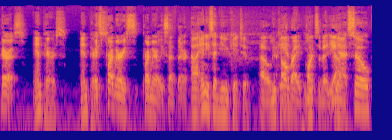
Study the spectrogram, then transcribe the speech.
Paris. and Paris and Paris. It's primary, primarily set there. uh, and he said UK too. Oh, okay. UK oh, right. Parts of it. Yeah. Yeah. So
